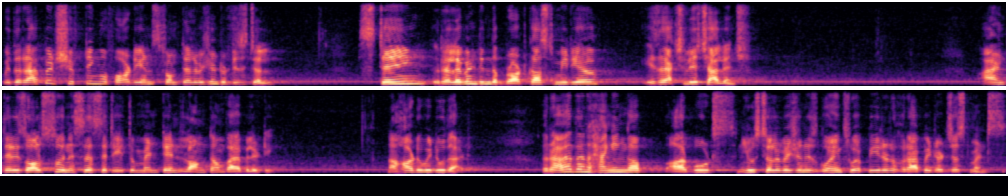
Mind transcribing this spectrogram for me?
With the rapid shifting of audience from television to digital, staying relevant in the broadcast media is actually a challenge. And there is also a necessity to maintain long-term viability. Now, how do we do that? Rather than hanging up our boots, news television is going through a period of rapid adjustments,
